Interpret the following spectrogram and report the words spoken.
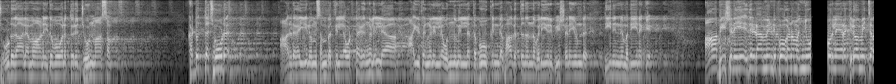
ചൂടുകാലമാണ് ഇതുപോലത്തെ ഒരു ജൂൺ മാസം. കടുത്ത ചൂട്. ആരുടെ കയ്യിലും സമ്പത്തില്ല ഒട്ടകങ്ങളില്ല ആയുധങ്ങളില്ല ഒന്നുമില്ല. തബൂക്കിന്റെ ഭാഗത്ത് നിന്ന് വലിയൊരു ഭീഷണിയുണ്ട്. ദീനിന് മദീനയ്ക്ക് ആ ഭീഷണിയെ എതിരിടാൻ വേണ്ടി പോകണം. അഞ്ഞൂറിലേറെ കിലോമീറ്റർ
